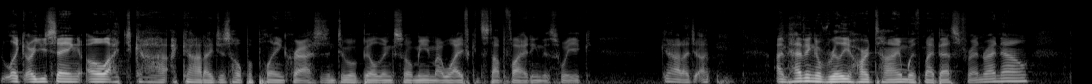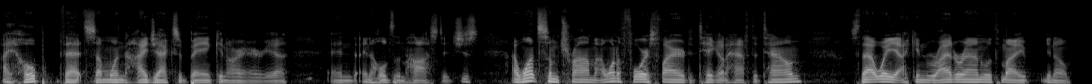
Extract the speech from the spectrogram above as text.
Like, are you saying, "Oh, I God, I God, I just hope a plane crashes into a building so me and my wife can stop fighting this week"? God, I, ju- I'm having a really hard time with my best friend right now. I hope that someone hijacks a bank in our area and and holds them hostage. Just I want some trauma. I want a forest fire to take out half the town, so that way I can ride around with my you know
